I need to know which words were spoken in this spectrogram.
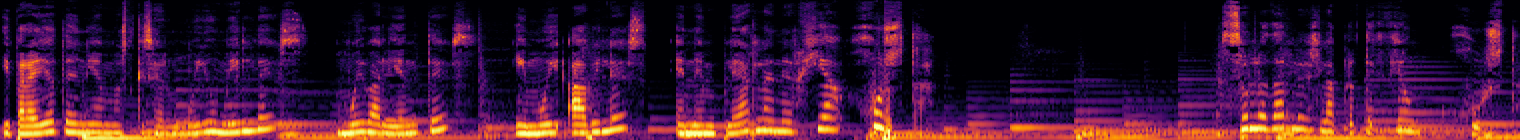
Y para ello teníamos que ser muy humildes, muy valientes y muy hábiles en emplear la energía justa solo darles la protección justa.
